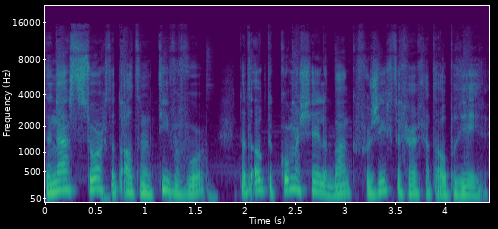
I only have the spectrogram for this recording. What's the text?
Daarnaast zorgt het alternatief ervoor dat ook de commerciële bank voorzichtiger gaat opereren.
